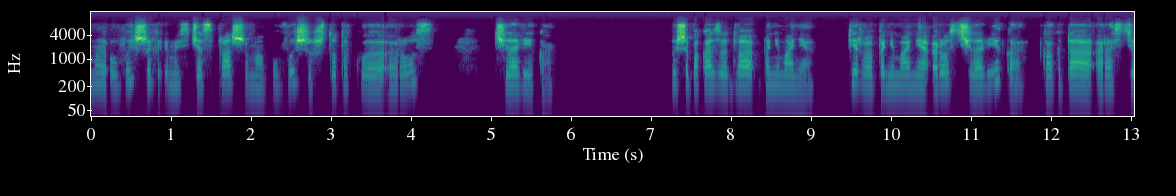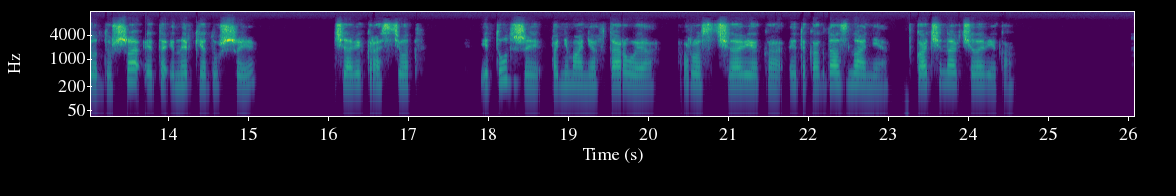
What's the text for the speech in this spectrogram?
Мы у высших, и мы сейчас спрашиваем у высших, что такое рост человека. Выше показывают два понимания. Первое понимание – рост человека, когда растет душа, это энергия души. Человек растет. И тут же понимание второе – рост человека – это когда знание вкачанное в человека.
